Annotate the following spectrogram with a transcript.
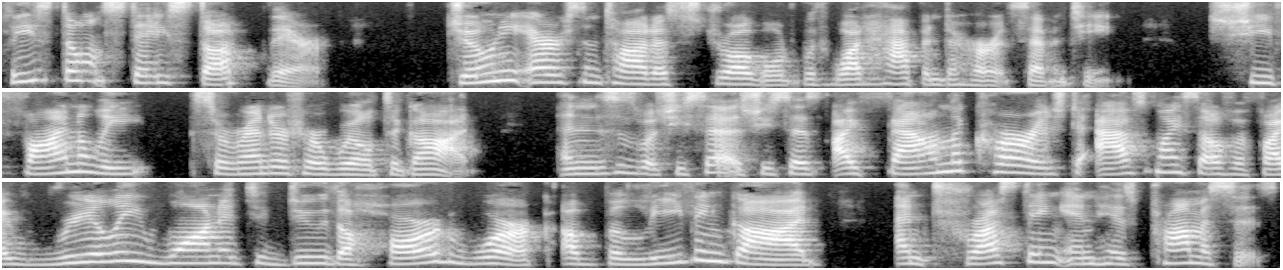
please don't stay stuck there. Joni Eareckson Tada struggled with what happened to her at 17. She finally surrendered her will to God. And this is what she says. She says, I found the courage to ask myself if I really wanted to do the hard work of believing God and trusting in his promises,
